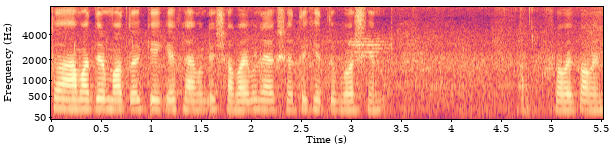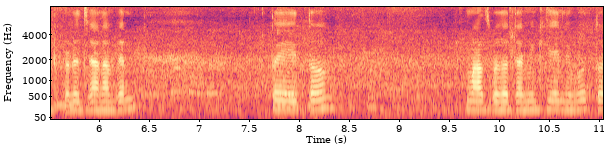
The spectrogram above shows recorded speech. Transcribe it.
তো আমাদের মতো কে কে ফ্যামিলি সবাই মিলে একসাথে খেতে বসেন। সবাই কমেন্ট করে জানাবেন। তো এই তো, মাছ ভাজাটা আমি খেয়ে নেব। তো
